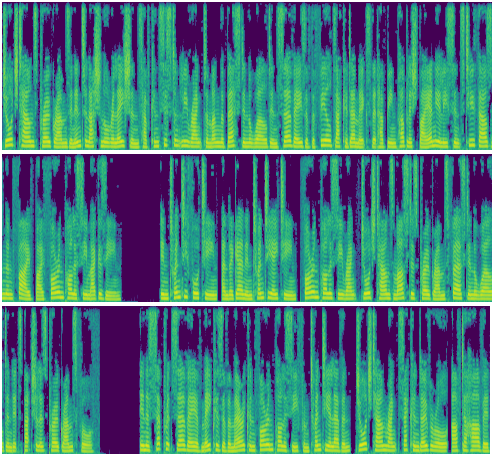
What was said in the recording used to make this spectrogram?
Georgetown's programs in international relations have consistently ranked among the best in the world in surveys of the field's academics that have been published biennially since 2005 by Foreign Policy magazine. In 2014, and again in 2018, Foreign Policy ranked Georgetown's master's programs first in the world and its bachelor's programs fourth. In a separate survey of makers of American foreign policy from 2011, Georgetown ranked second overall, after Harvard,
